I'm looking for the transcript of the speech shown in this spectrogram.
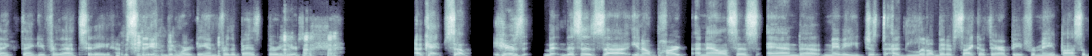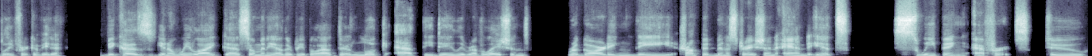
Thank, thank you for that city. City I've been working in for the past 30 years. Okay, so here's this is uh, you know part analysis and uh, maybe just a little bit of psychotherapy for me, possibly for Kavita, because you know we like uh, so many other people out there look at the daily revelations regarding the Trump administration and its sweeping efforts to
